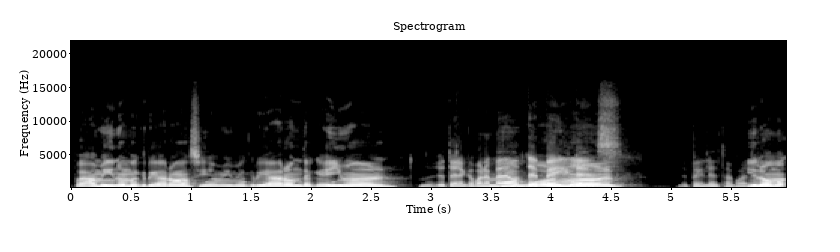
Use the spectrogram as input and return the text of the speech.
Pues a mí no me criaron así, a mí me criaron de Kmart No, yo tenía que ponerme de, de. Payless. De Payless, ¿te acuerdas? Y lo más,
